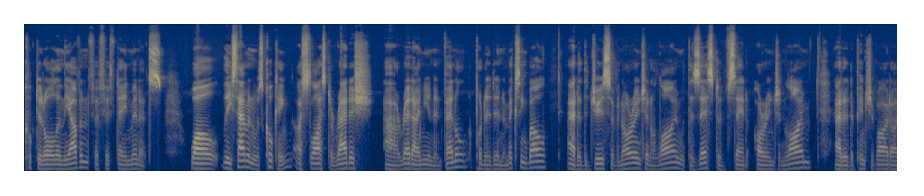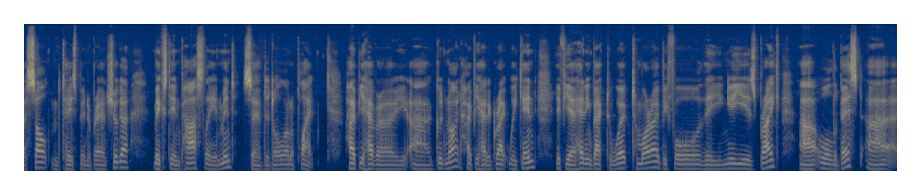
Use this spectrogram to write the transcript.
cooked it all in the oven for 15 minutes. While the salmon was cooking, I sliced a radish, uh, red onion, and fennel, put it in a mixing bowl added the juice of an orange and a lime with the zest of said orange and lime, added a pinch of iodized salt and a teaspoon of brown sugar, mixed in parsley and mint, served it all on a plate. Hope you have a uh, good night. Hope you had a great weekend. If you're heading back to work tomorrow before the New Year's break, uh, all the best. Uh,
